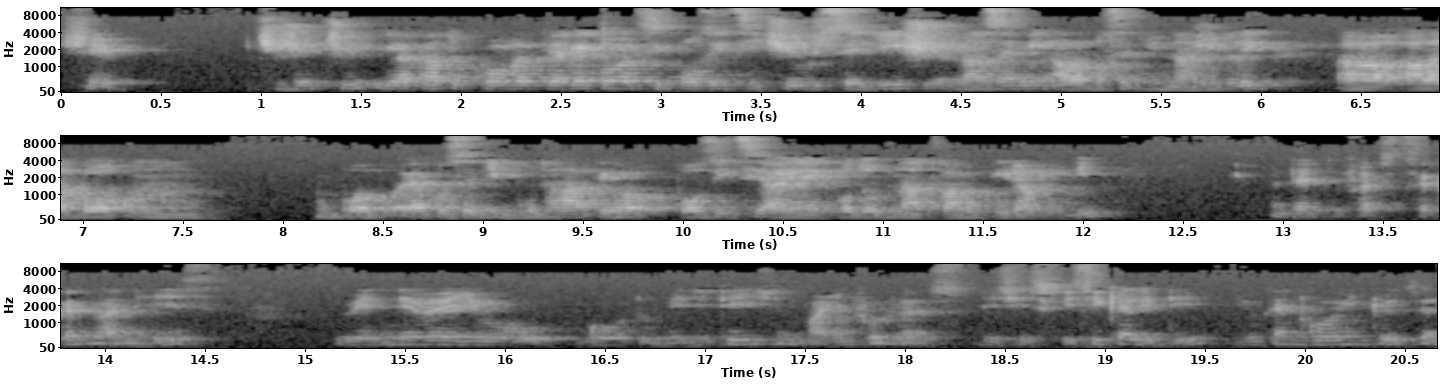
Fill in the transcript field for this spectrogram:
shape. Čiže či, jakákoľvek, v akékoľvek si pozícii, či už sedíš na zemi, alebo sedíš na židli, a, alebo bo- ako sedí Budha, jeho pozícia je podobná tvaru pyramídy. That's the first. Second one is, whenever you go to meditation, mindfulness, this is physicality, you can go into the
